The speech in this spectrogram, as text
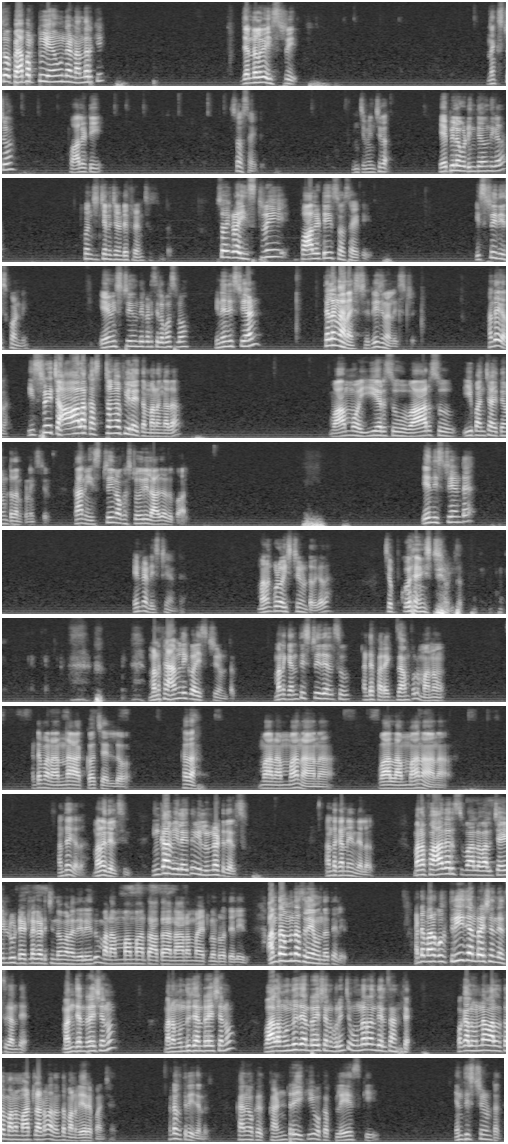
So paper two ఏముందండి అందరికీ? జనరల్గా హిస్టరీ. Next polity. సొసైటీ. ఇంచుమించుగా. ఏపీలో కూడా ఇంతే ఉంది కదా? కొంచెం చిన్న చిన్న డిఫరెన్సెస్ ఉంటాయి. సో ఇక్కడ హిస్టరీ పాలిటీ సొసైటీ. హిస్టరీ తీసుకోండి. ఏం హిస్టరీ ఉంది ఇక్కడ సిలబస్లో? Indian history and Telangana history regional history. అంతే కదా? హిస్టరీ చాలా కష్టంగా ఫీల్ అవుతాం మనం కదా? వామ్మో ఇయర్స్ వార్స్ ఈ పంచాయతీ ఉంటుంది అనుకోండి హిస్టరీ. కానీ హిస్టరీని ఒక స్టోరీ లాగా చదువుకోవాలి. ఏంది హిస్టరీ అంటే? ఏంటండి హిస్టరీ అంటే? మనకు కూడా హిస్టరీ ఉంటుంది కదా? చెప్పుకోలేని హిస్టరీ ఉంటుంది. మన ఫ్యామిలీకి ఒక హిస్టరీ ఉంటుంది. మనకి ఎంత హిస్టరీ తెలుసు? అంటే ఫర్ ఎగ్జాంపుల్ మనం అంటే మన అన్న అక్క చెల్లో. కదా? మన అమ్మ నాన్న. వాళ్ళమ్మ నాన్న. అంతే కదా? మనకు తెలిసింది. ఇంకా వీలైతే వీళ్ళు ఉన్నట్టు తెలుసు. అంతకన్నా ఏం తెలియదు మన ఫాదర్స్ వాళ్ళ వాళ్ళ చైల్డ్హుడ్ ఎట్లా గడిచిందో మనకు తెలియదు మన అమ్మమ్మ తాత నానమ్మ ఎట్లుంటారో తెలియదు అంతకుముందు అసలు ఏముందో తెలియదు అంటే మనకు ఒక త్రీ జనరేషన్ తెలుసు అంతే. మన జనరేషను మన ముందు జనరేషను వాళ్ళ ముందు జనరేషన్ గురించి ఉన్నారని తెలుసు అంతే. ఒకవేళ ఉన్న వాళ్ళతో మనం మాట్లాడడం అదంతా మనం వేరే పంచాయతీ అంటే ఒక త్రీ జనరేషన్ కానీ ఒక కంట్రీకి ఒక ప్లేస్కి ఎంత హిస్టరీ ఉంటుంది?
